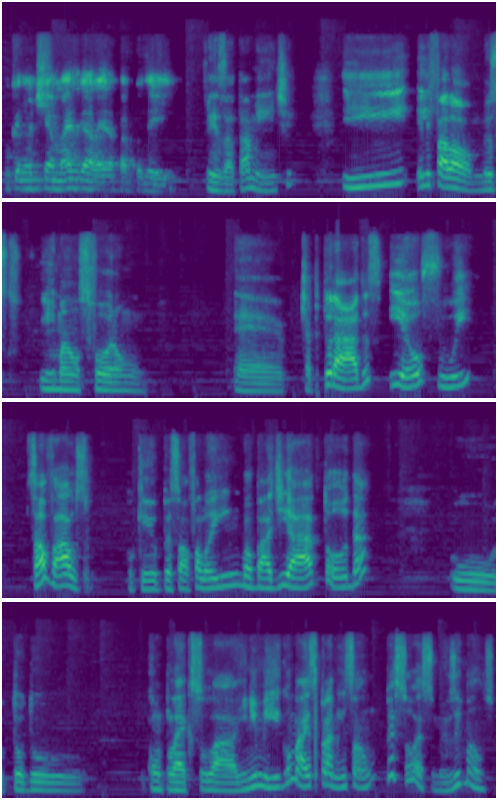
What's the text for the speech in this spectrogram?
Porque não tinha mais galera para poder ir. Exatamente. E ele fala: Ó, meus irmãos foram é, capturados e eu fui salvá-los. Porque o pessoal falou em bombardear toda o todo o complexo lá inimigo, mas para mim são pessoas, são meus irmãos.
